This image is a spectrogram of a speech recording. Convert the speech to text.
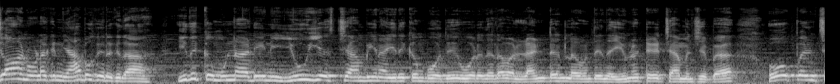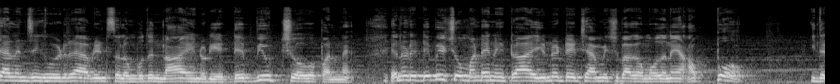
ஜான் உனக்கு ஞாபகம் இருக்குதா? இதுக்கு முன்னாடி நீ யூஎஸ் சாம்பியனாக இருக்கும்போது ஒரு தடவை லண்டனில் வந்து இந்த யுனைடெட் சாம்பியன்ஷிப்பை ஓப்பன் சேலஞ்சிங் விடுற அப்படின்னு சொல்லும்போது நான் என்னுடைய டெபியூட் ஷோவை பண்ணேன். என்னுடைய டெபியூட் ஷோ மண்டே நைட்டா யுனைடெட் சாம்பியன்ஷிப் ஆகும் போதுனே அப்போ இந்த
